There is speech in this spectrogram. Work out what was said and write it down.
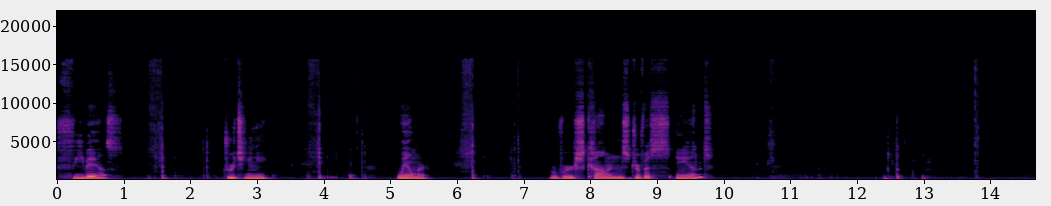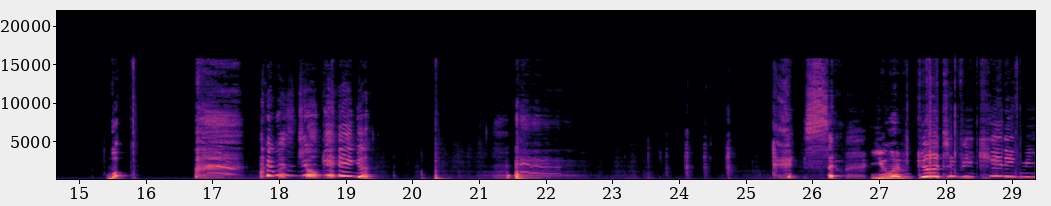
Feebas. Dratini. Wailmer. Reverse Common Misdreavus. And... What? joking! so, you have got to be kidding me,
